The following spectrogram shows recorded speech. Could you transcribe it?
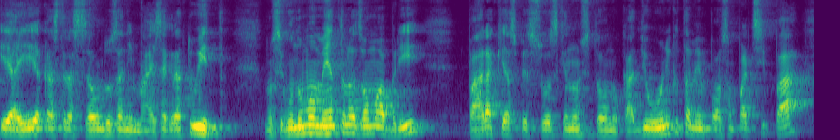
e aí a castração dos animais é gratuita. No segundo momento, nós vamos abrir para que as pessoas que não estão no CAD único também possam participar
